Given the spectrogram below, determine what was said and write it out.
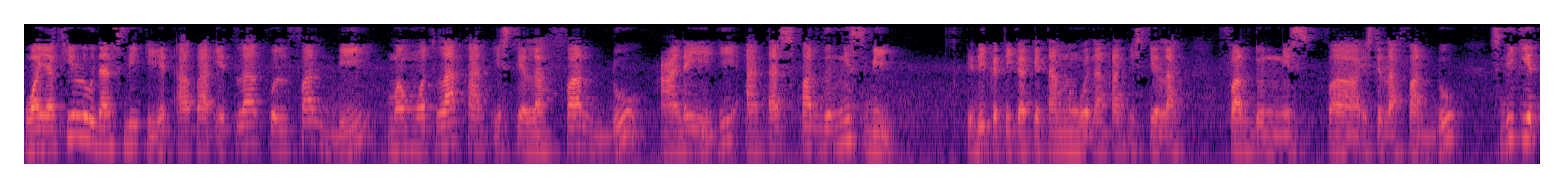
wayakilu dan sedikit apa itlaqul fardi memutlakan istilah fardu alaihi atas fardun nisbi. Jadi ketika kita menggunakan istilah fardun nis, istilah fardu sedikit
